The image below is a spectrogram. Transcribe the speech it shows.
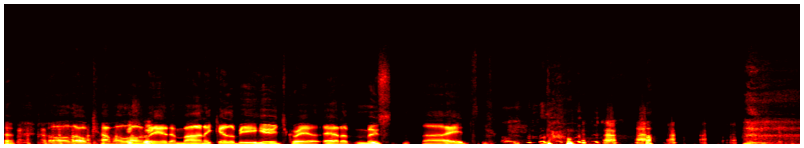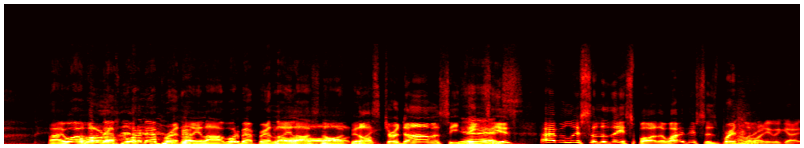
oh, they'll come along there to Manuka. There'll be a huge crowd out of moose uh, heads. Hey, what, what about what about Brett Lee? la- What about Brett Lee last Oh, night, Billy? Nostradamus, he Yes. thinks he is. Have a listen to this, by the way. This is Brett Lee. All right, here we go.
